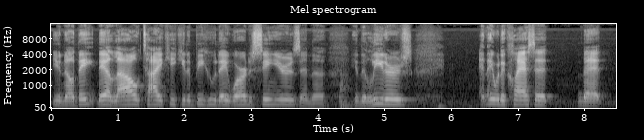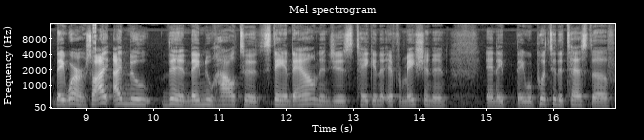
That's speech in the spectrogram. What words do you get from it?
you know, they they allowed Ty and Kiki to be who they were, the seniors and the the leaders, and they were the class that that they were. So I, I knew then they knew how to stand down and just take in the information and and they, they were put to the test of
